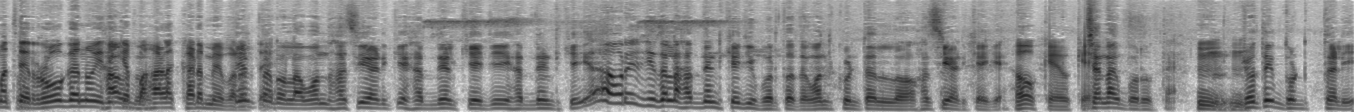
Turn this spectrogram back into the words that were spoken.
ಮತ್ತೆ ರೋಗನು ಇದಕ್ಕೆ ಬಹಳ ಕಡಿಮೆ ಬರುತ್ತೆ. ಒಂದು ಹಸಿ ಅಡಿಕೆ ಹದಿನೇಳು ಕೆಜಿ ಹದಿನೆಂಟು ಕೆಜಿ ಅವರೇಜ್ ಇದೆಲ್ಲ ಹದಿನೆಂಟು ಕೆಜಿ ಬರ್ತದೆ ಒಂದು ಕ್ವಿಂಟಲ್ ಹಸಿ ಅಡಿಕೆಗೆ. ಓಕೆ ಓಕೆ ಚೆನ್ನಾಗಿ ಬರುತ್ತೆ. ಜೊತೆಗೆ ದೊಡ್ಡ ತಳಿ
